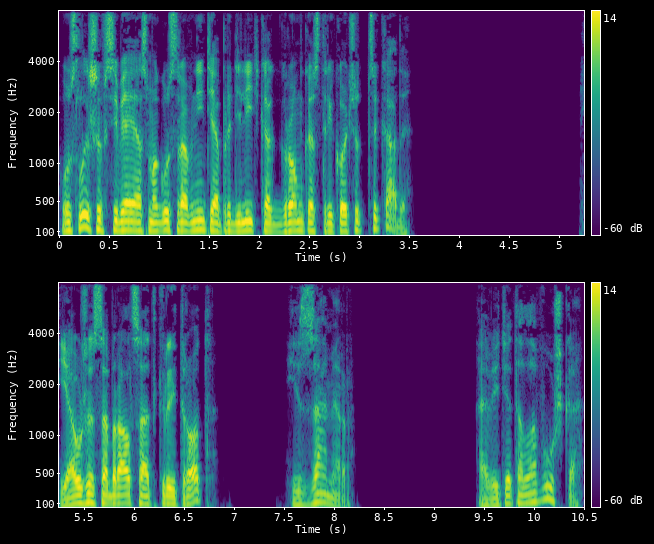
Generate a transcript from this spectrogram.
Услышав себя, я смогу сравнить и определить, как громко стрекочут цикады. Я уже собрался открыть рот и замер. А ведь это ловушка.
